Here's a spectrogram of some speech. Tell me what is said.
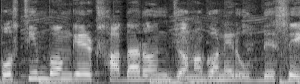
পশ্চিমবঙ্গের সাধারণ জনগণের উদ্দেশ্যে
